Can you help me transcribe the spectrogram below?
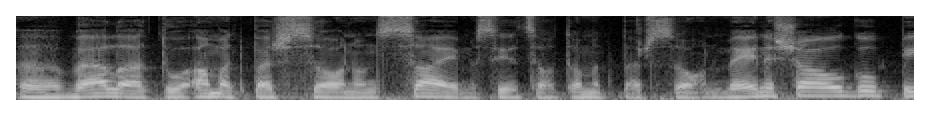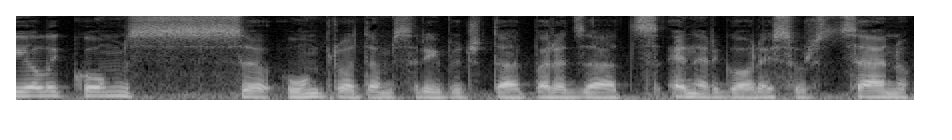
vēlēto amatpersonu un saimas ieceltu amatpersonu mēneša algu pielikums, un, protams, arī budžetā paredzēts energoresursu cenu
